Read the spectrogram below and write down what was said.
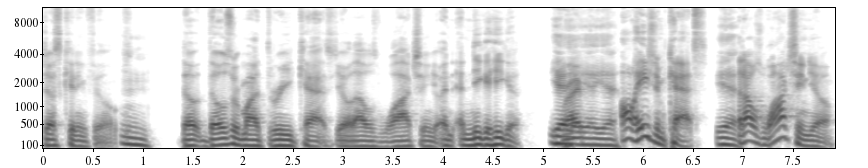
just kidding films. Mm. Tho- those were my three cats, yo. That I was watching, and, and Nigahiga, Yeah, Right? yeah, yeah, all Asian cats yeah. that I was watching, yo.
